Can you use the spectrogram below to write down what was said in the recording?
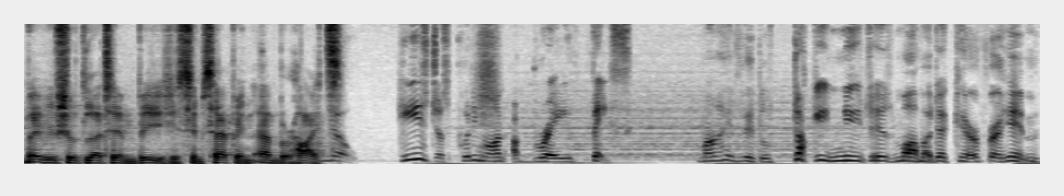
Maybe you should let him be. He seems happy in Amber Heights. No, he's just putting on a brave face. My little ducky needs his mama to care for him.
